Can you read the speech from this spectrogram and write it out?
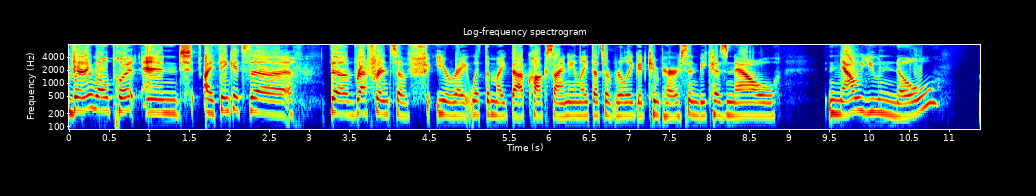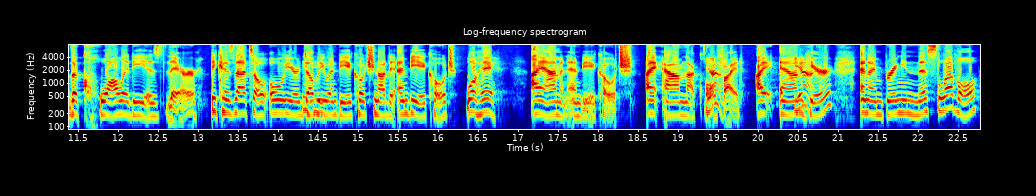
very well put, and I think it's the the reference of you're right with the Mike Babcock signing. Like that's a really good comparison because now now you know the quality is there because that's oh, oh you're a mm-hmm. WNBA coach, not an NBA coach. Well, hey, I am an NBA coach. I am not qualified. Yeah. I am yeah. here and I'm bringing this level,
